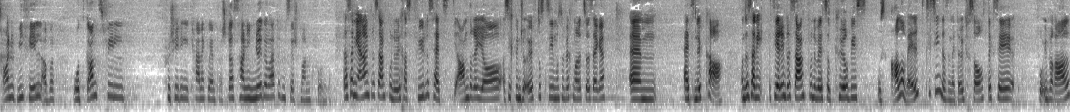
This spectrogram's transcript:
keine Ahnung wie viel, aber wo du ganz viele verschiedene kennengelernt hast. Das habe ich nicht erwartet und sehr spannend gefunden. Das habe ich auch noch interessant gefunden, weil ich habe das Gefühl, es hat die anderen Jahre, also ich bin schon öfters gewesen, muss man vielleicht mal dazu sagen, ähm, hat es nicht gehabt. Und das habe ich sehr interessant gefunden, weil so die Kürbis aus aller Welt sind. Also man hat wirklich Sorten gesehen von überall.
